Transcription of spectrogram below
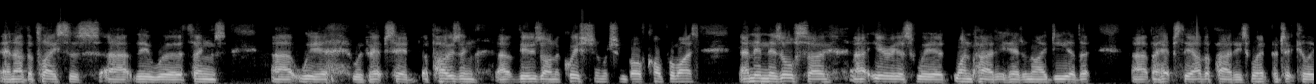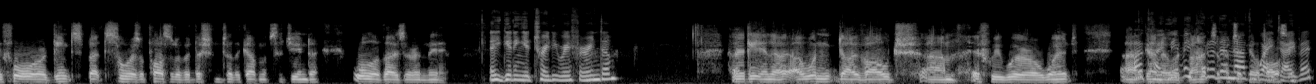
In other places, uh, there were things uh, where we perhaps had opposing uh, views on a question which involved compromise. And then there's also uh, areas where one party had an idea that uh, perhaps the other parties weren't particularly for or against, but saw as a positive addition to the government's agenda. All of those are in there. Are you getting a treaty referendum? Again, I, I wouldn't divulge um, if we were or weren't uh, okay, going to let me put it another way, policy. David.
